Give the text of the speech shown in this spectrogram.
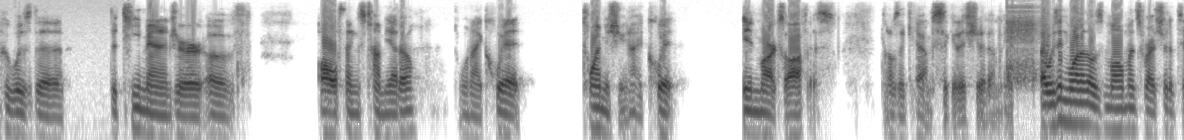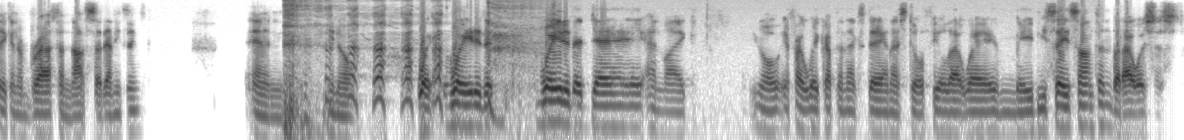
who was the, the team manager of all things Tom Tum Yeto when I quit Toy Machine. I quit in Mark's office. I was like, yeah, I'm sick of this shit. I mean, I was in one of those moments where I should have taken a breath and not said anything, and you know, wait, waited a, waited a day and like you know, if I wake up the next day and I still feel that way, maybe say something. But I was just,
